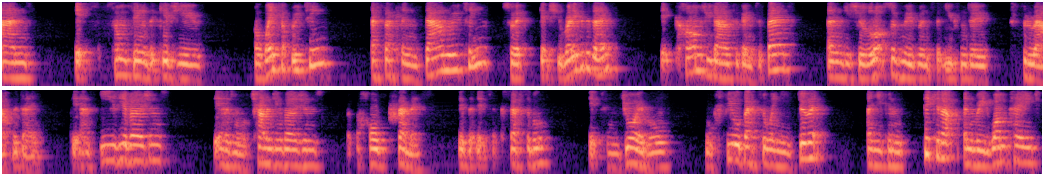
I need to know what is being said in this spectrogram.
And it's something that gives you a wake up routine, a settling down routine, so it gets you ready for the day, it calms you down for going to bed, and gives you lots of movements that you can do throughout the day. It has easier versions, it has more challenging versions, but the whole premise is that it's accessible, it's enjoyable, you'll feel better when you do it, and you can pick it up and read one page,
